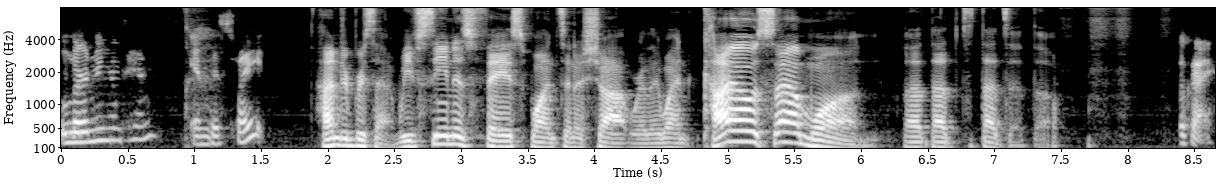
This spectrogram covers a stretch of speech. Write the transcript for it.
learning of him in this fight. Hundred percent. We've seen his face once in a shot where they went Kaio Samwan. That that's that's it though. Okay.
